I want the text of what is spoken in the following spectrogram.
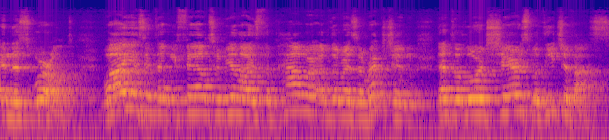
in this world? Why is it that we fail to realize the power of the resurrection that the Lord shares with each of us,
